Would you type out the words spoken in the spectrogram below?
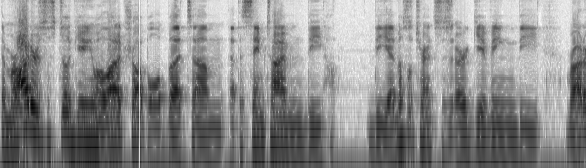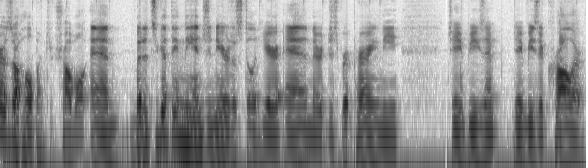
the Marauders are still giving him a lot of trouble, but um, at the same time, the the uh, missile turrets are giving the Marauders a whole bunch of trouble. And but it's a good thing the engineers are still here and they're just repairing the JB's JB's a crawler.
